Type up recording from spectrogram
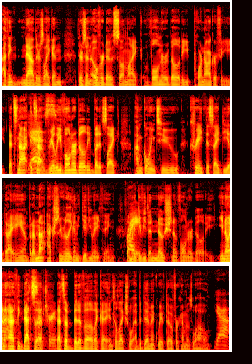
I think now there's like an there's an overdose on like vulnerability pornography. That's not it's not really vulnerability, but it's like I'm going to create this idea that I am, but I'm not actually really going to give you anything. I'm going to give you the notion of vulnerability. You know, and, and I think that's, that's so a true. that's a bit of a like an intellectual epidemic we have to overcome as well. yeah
